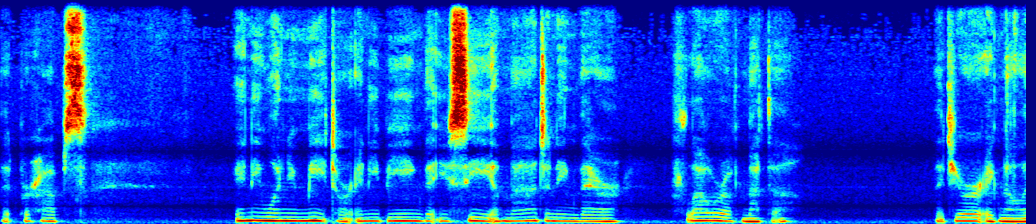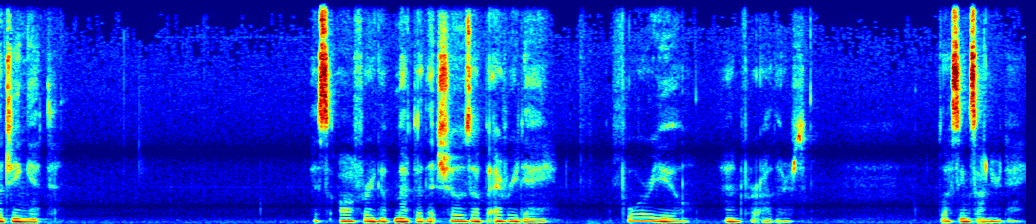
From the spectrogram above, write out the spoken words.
That perhaps anyone you meet or any being that you see, imagining their flower of metta, that you're acknowledging it. This offering of metta that shows up every day for you and for others. Blessings on your day.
